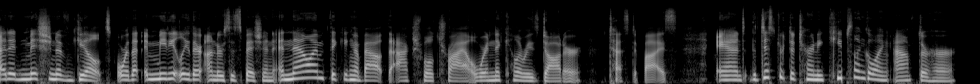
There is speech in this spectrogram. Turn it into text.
an admission of guilt or that immediately they're under suspicion. And now I'm thinking about the actual trial where Nick Hillary's daughter testifies. And the district attorney keeps on going after her,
